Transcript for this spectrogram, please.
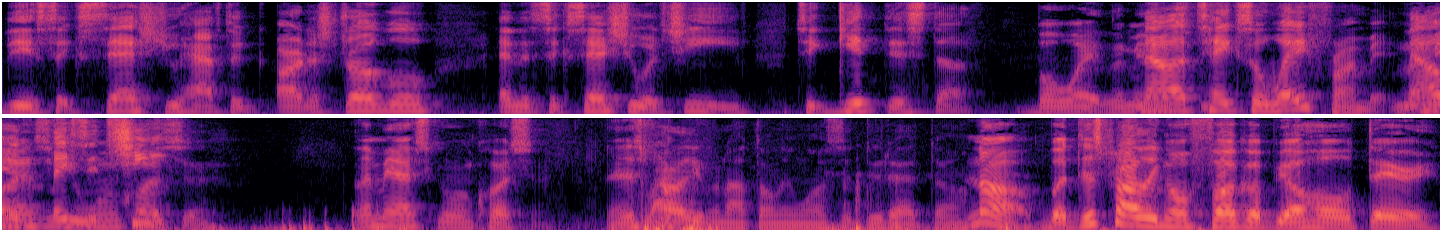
the success you have to, or the struggle and the success you achieve to get this stuff. But wait, let me Now ask it you, takes away from it. let Now it makes it cheap. question. Let me ask you one question. And this Black probably people not the only ones to do that though. no, but this probably gonna fuck up your whole theory.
